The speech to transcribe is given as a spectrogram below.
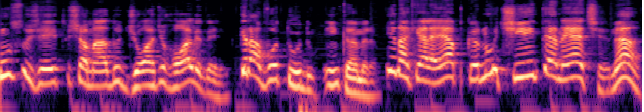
um sujeito chamado George Holiday gravou tudo em câmera. E naquela época não tinha internet, né?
